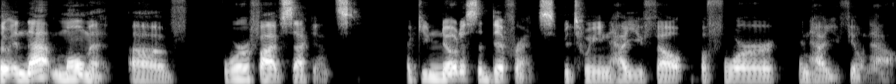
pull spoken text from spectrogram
So in that moment of four or five seconds, like you notice the difference between how you felt before and how you feel now.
